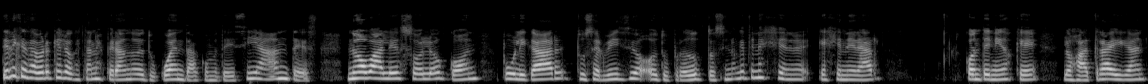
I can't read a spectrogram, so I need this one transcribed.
Tienes que saber qué es lo que están esperando de tu cuenta. Como te decía antes, no vale solo con publicar tu servicio o tu producto, sino que tienes que generar contenidos que los atraigan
